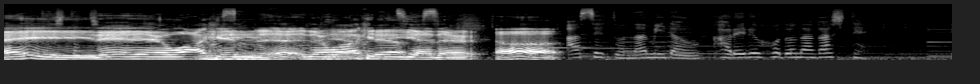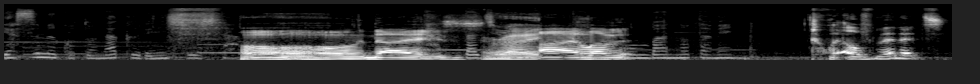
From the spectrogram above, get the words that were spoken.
Hey, they're, they're walking. Uh, they're walking yeah. together. Oh, 汗と涙を枯れるほど流して休むことなく練習した oh, nice. スタジオ Alright. I love it. 本番のために 12 minutes.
